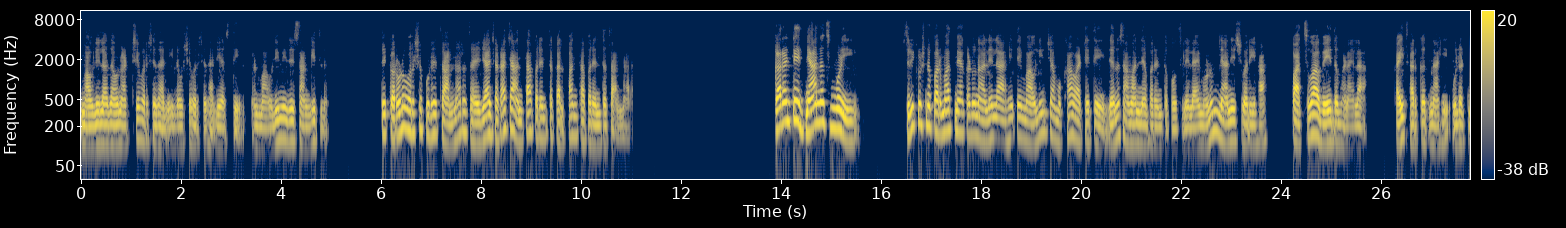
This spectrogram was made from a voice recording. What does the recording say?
माऊलीला जाऊन आठशे वर्ष झाली नऊशे वर्ष झाली असतील पण माऊलीने जे सांगितलं ते करोडो वर्ष पुढे चालणारच आहे. ज्या जगाच्या अंतापर्यंत कल्पांतापर्यंत चालणार आहे. कारण ते ज्ञानच मुळी श्रीकृष्ण परमात्म्याकडून आलेलं आहे. ते माऊलींच्या मुखावाटे ते जनसामान्यापर्यंत पोहोचलेलं आहे. म्हणून ज्ञानेश्वरी हा पाचवा वेद म्हणायला काहीच हरकत नाही. उलट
